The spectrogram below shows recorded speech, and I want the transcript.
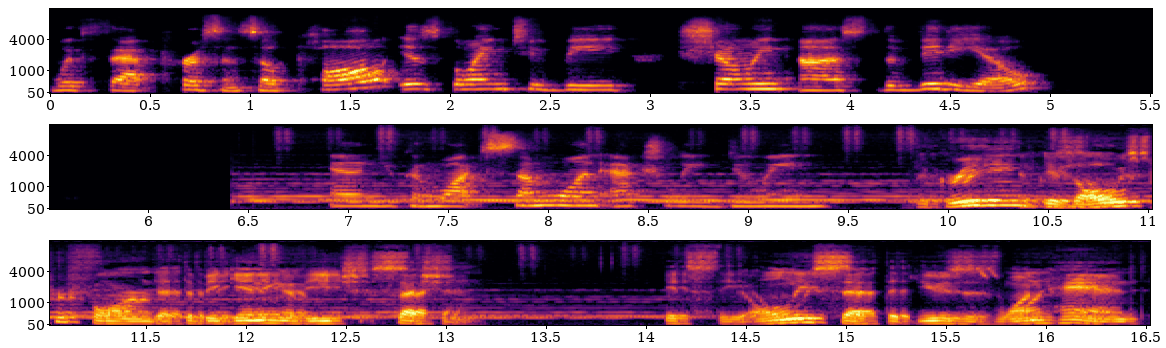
with that person. So Paul is going to be showing us the video and you can watch someone actually doing The greeting is always performed at the beginning of each session. It's the only set that uses one hand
